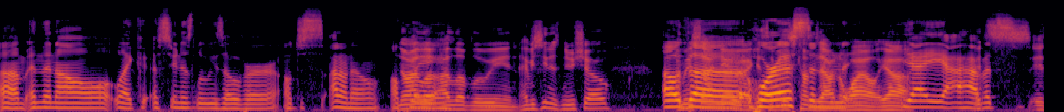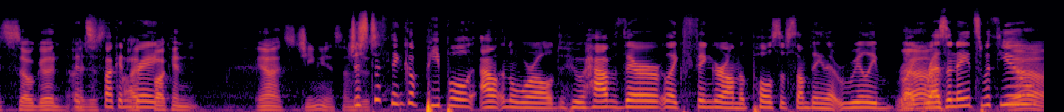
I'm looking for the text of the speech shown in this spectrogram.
Um, and then I'll like as soon as Louie is over, I'll just I don't know. I'll no, I, lo- I love Louis. And have you seen his new show? oh, I mean, the guess it Horace just comes and out in a while. Yeah. yeah, yeah, yeah, I have. It's It's it's so good. It's just, fucking I great. Fucking Yeah, it's genius. I'm just, to think of people out in the world who have their like finger on the pulse of something that really like Yeah. resonates with you Yeah.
